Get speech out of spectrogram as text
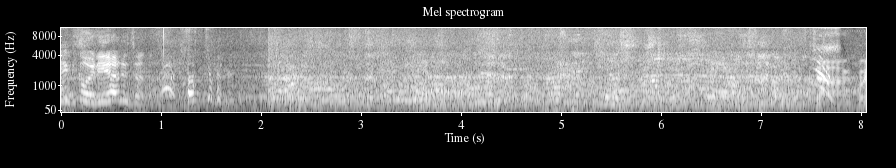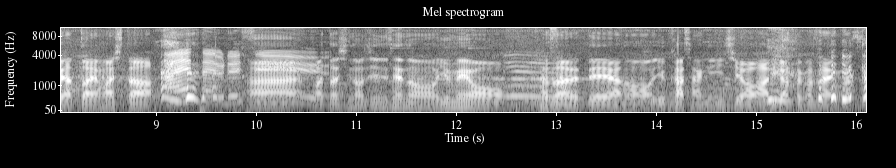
結構リアルじゃない？じゃあこれやっと会えました。会えて嬉しい。はい。私の人生の夢を飾られてあのゆかさんに一応ありがとうございます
